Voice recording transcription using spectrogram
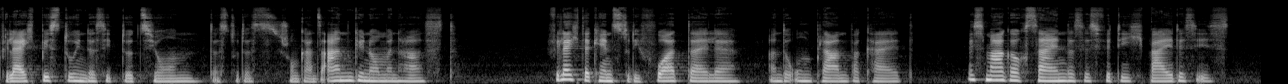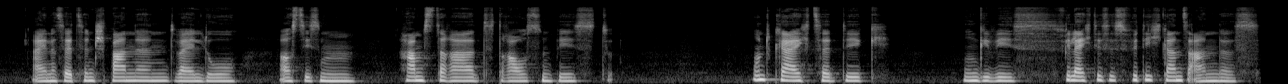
Vielleicht bist du in der Situation, dass du das schon ganz angenommen hast. Vielleicht erkennst du die Vorteile an der Unplanbarkeit. Es mag auch sein, dass es für dich beides ist. Einerseits entspannend, weil du aus diesem Hamsterrad draußen bist und gleichzeitig ungewiss. Vielleicht ist es für dich ganz anders.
